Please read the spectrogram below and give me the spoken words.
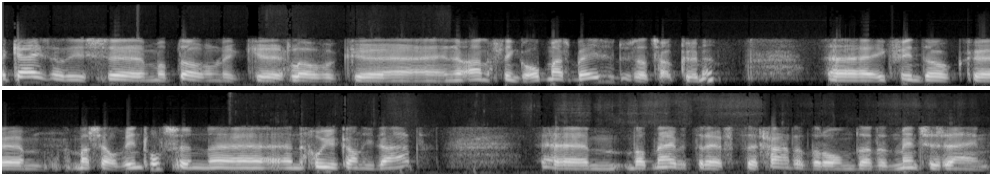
Mona Keizer is op het ogenblik, geloof ik, aan een flinke opmars bezig, dus dat zou kunnen. ik vind ook ehm, Marcel Wintels een, een goede kandidaat. Ehm, wat mij betreft gaat het erom dat het mensen zijn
